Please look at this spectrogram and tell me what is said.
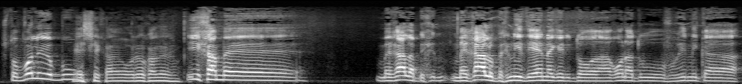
Στο βόλιο που. Έτσι, ωραίο, καλό. Είχαμε μεγάλα, μεγάλο παιχνίδι ένα γιατί το αγώνα του Φίνικα,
